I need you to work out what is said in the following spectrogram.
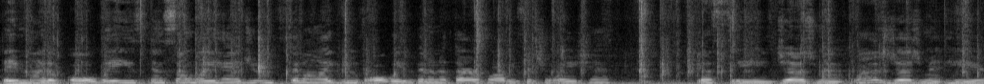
They might have always, in some way, had you feeling like you've always been in a third party situation. Let's see. Judgment. Why is judgment here?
